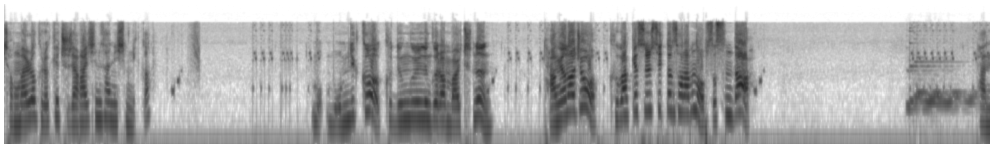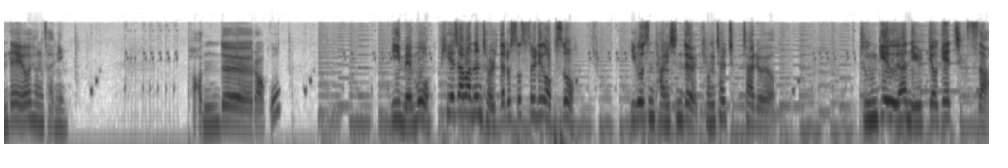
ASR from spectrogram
정말로 그렇게 주장할 심산이십니까? 뭐 뭡니까 그 능글능글한 말투는 당연하죠. 그 밖에 쓸 수 있던 사람은 없었습니다. 반대예요 형사님. 반대라고? 이 메모 피해자만은 절대로 썼을 리가 없어. 이것은 당신들 경찰 측 자료요. 둔기에 의한 일격의 즉사.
